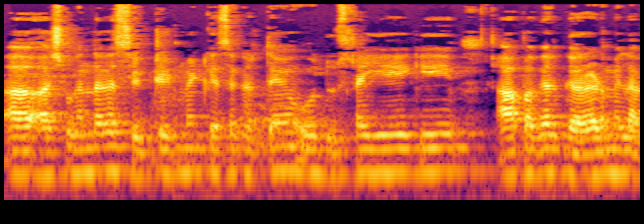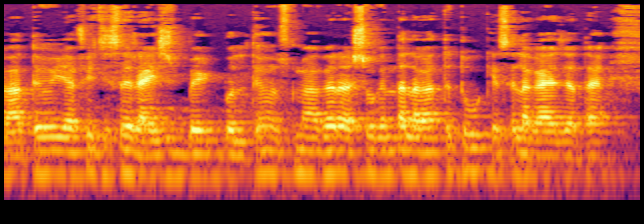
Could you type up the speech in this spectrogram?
अश्वगंधा का सीड ट्रीटमेंट कैसे करते हैं? और दूसरा ये है कि, आप अगर गरड़ में लगाते हो या फिर जिसे राइस बेड बोलते हैं, उसमें अगर अश्वगंधा लगाते हो तो वो कैसे लगाया जाता है?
